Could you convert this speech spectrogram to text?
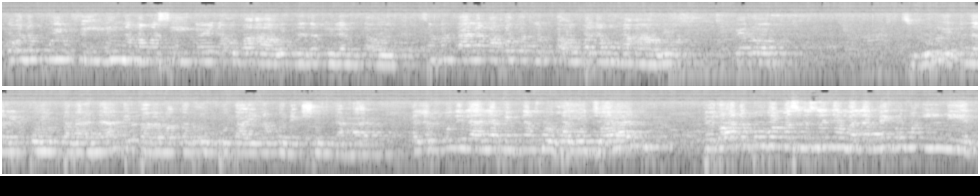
kung ano po yung feeling ng mga singer na umaawit na ng ilang taon. Samantalang ako tatlong taon pa lang umaawit. Pero Siguro ito na rin po yung paraan natin para magkaroon po tayo ng connection lahat. Alam ko nilalamig na po kayo dyan. Pero ano po ba mas gusto niya? Malamig o mainit?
